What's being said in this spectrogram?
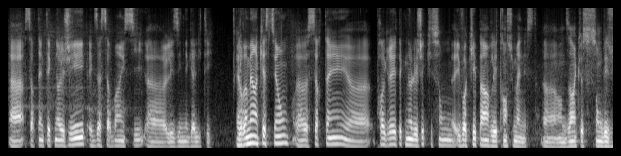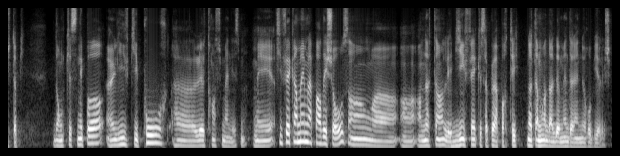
à certaines technologies, exacerbant ainsi les inégalités. Elle remet en question euh, certains euh, progrès technologiques qui sont évoqués par les transhumanistes euh, en disant que ce sont des utopies. Donc, ce n'est pas un livre qui est pour le transhumanisme, mais qui fait quand même la part des choses en, en, notant les bienfaits que ça peut apporter, notamment dans le domaine de la neurobiologie.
